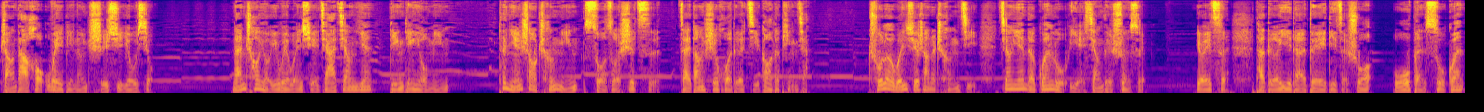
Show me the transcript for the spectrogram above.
长大后未必能持续优秀。南朝有一位文学家江淹，鼎鼎有名。他年少成名，所作诗词在当时获得极高的评价。除了文学上的成绩，江淹的官路也相对顺遂。有一次，他得意地对弟子说：“吾本素官，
